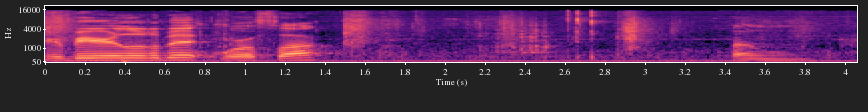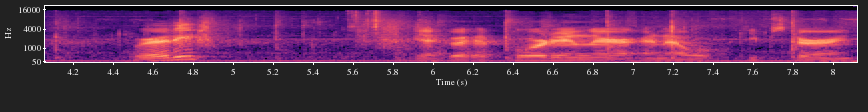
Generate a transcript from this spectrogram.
your beer a little bit, Whirlfloc. Boom. Ready? Yeah, go ahead, pour it in there, and I will keep stirring.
